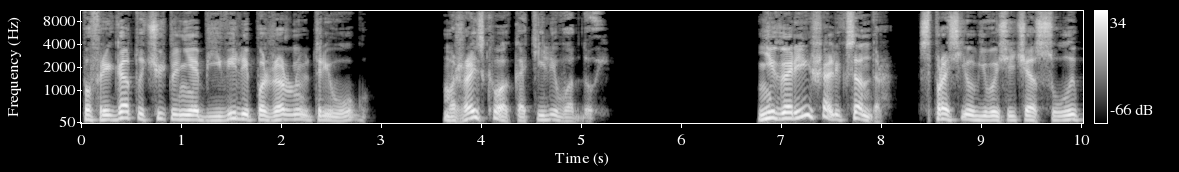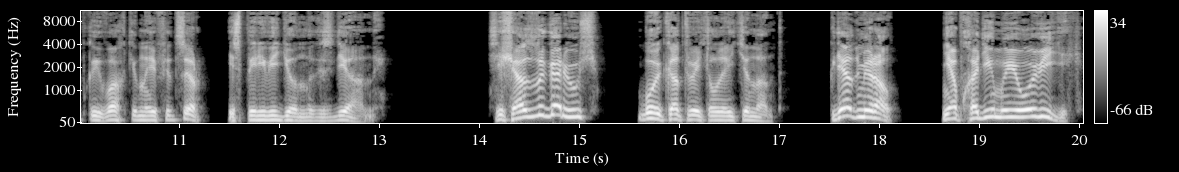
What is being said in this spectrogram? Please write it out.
по фрегату чуть ли не объявили пожарную тревогу. Можайского окатили водой. «Не горишь, Александр?» — спросил его сейчас с улыбкой вахтенный офицер из переведенных с Дианы. «Сейчас загорюсь», — бойко ответил лейтенант. «Где адмирал? Необходимо его видеть».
